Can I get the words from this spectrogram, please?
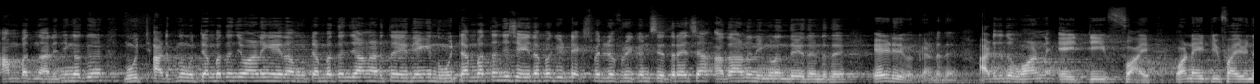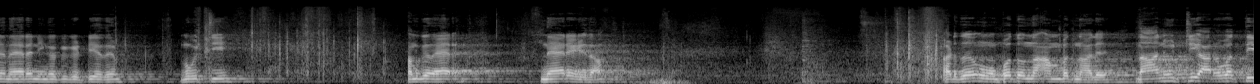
അമ്പത്തിനാല്. നിങ്ങൾക്ക് നൂറ്റി അടുത്ത് നൂറ്റമ്പത്തഞ്ച് വേണമെങ്കിൽ എഴുതാം. നൂറ്റമ്പത്തഞ്ചാണ് അടുത്ത് എഴുതിയെങ്കിൽ നൂറ്റമ്പത്തഞ്ച് ചെയ്തപ്പോൾ കിട്ടിയ എക്സ്പെക്റ്റഡ് ഫ്രീക്വൻസി എത്ര വെച്ചാൽ അതാണ് നിങ്ങൾ എന്ത് ചെയ്തേണ്ടത് എഴുതി വെക്കേണ്ടത്. അടുത്തത് one eighty five one eighty ഫൈവിന്റെ നേരെ നിങ്ങൾക്ക് കിട്ടിയത് നൂറ്റി നമുക്ക് നേരെ നേരെ എഴുതാം. അടുത്തത് മുപ്പത്തൊന്ന് അമ്പത്തിനാല്. നാനൂറ്റി അറുപത്തി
